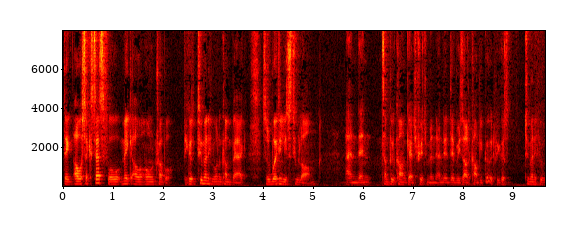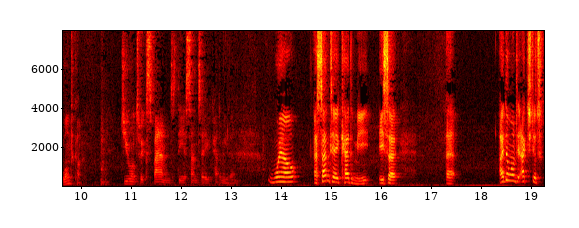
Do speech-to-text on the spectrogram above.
they, our successful make our own trouble because too many people want to come back, so the waiting list is too long and then some people can't get treatment and the, the result can't be good because too many people want to come. Do you want to expand the Asante Academy then? Well, Asante Academy is a. I don't want to actually just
